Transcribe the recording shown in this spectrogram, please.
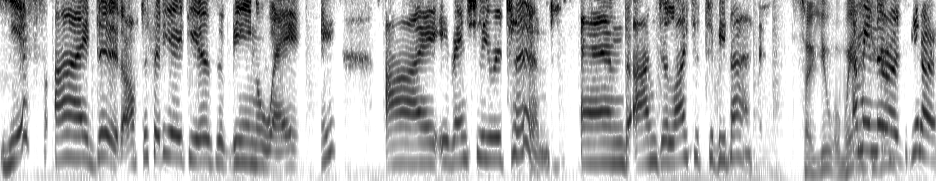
Yes, I did. After 38 years of being away, I eventually returned, and I'm delighted to be back. So you where I did mean, you there go? are, you know,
